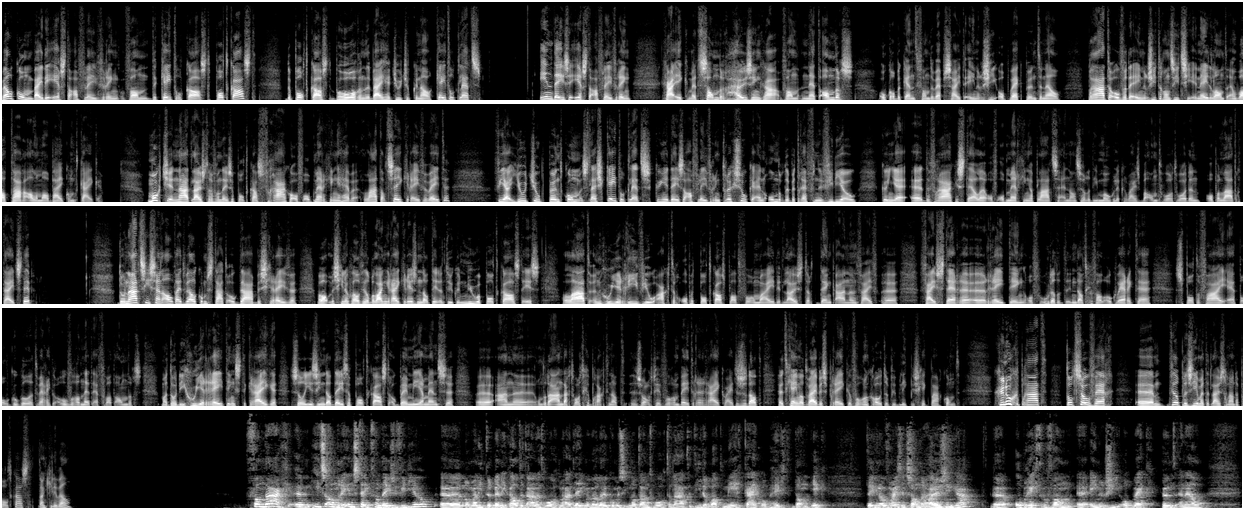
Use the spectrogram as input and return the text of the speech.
Welkom bij de eerste aflevering van de Ketelcast podcast. De podcast behorende bij het YouTube-kanaal Ketelklets. In deze eerste aflevering ga ik met Sander Huizinga van Net Anders, ook al bekend van de website energieopwek.nl, praten over de energietransitie in Nederland en wat daar allemaal bij komt kijken. Mocht je na het luisteren van deze podcast vragen of opmerkingen hebben, laat dat zeker even weten. Via youtube.com slash ketelklets kun je deze aflevering terugzoeken en onder de betreffende video kun je uh, de vragen stellen of opmerkingen plaatsen en dan zullen die mogelijkerwijs beantwoord worden op een later tijdstip. Donaties zijn altijd welkom, staat ook daar beschreven. Maar wat misschien nog wel veel belangrijker is, omdat dit natuurlijk een nieuwe podcast is, laat een goede review achter op het podcastplatform waar je dit luistert. Denk aan een 5 uh, vijf sterren uh, rating of hoe dat het in dat geval ook werkt. Hè. Spotify, Apple, Google, het werkt overal net even wat anders. Maar door die goede ratings te krijgen, zul je zien dat deze podcast ook bij meer mensen uh, aan, onder de aandacht wordt gebracht. En dat zorgt weer voor een betere rijkwijde. Zodat hetgeen wat wij bespreken voor een groter publiek beschikbaar komt. Genoeg gepraat, tot zover. Uh, veel plezier met het luisteren naar de podcast. Dank jullie wel. Vandaag een iets andere insteek van deze video. Uh, normaliter ben ik altijd aan het woord, maar het leek me wel leuk om eens iemand aan het woord te laten die er wat meer kijk op heeft dan ik. Tegenover mij zit Sander Huizinga, uh, oprichter van uh, energieopwek.nl.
